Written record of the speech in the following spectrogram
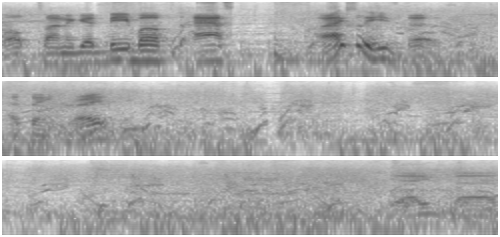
Well, time to get debuffed, ass. Actually, he's dead. I think, right? Yeah, he's dead.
